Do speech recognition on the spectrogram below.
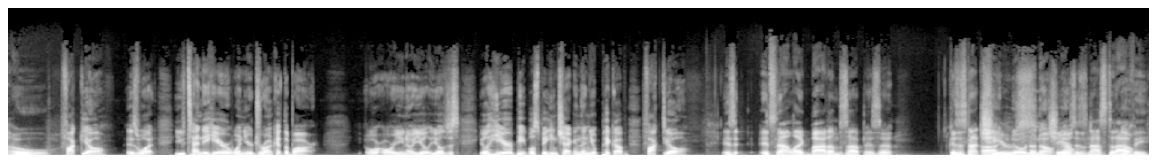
Oh. Faktio is what you tend to hear when you're drunk at the bar. Or or you know you'll you'll just you'll hear people speaking Czech and then you'll pick up faktio. Is it? It's not like bottoms up, is it? Because it's not Uh, cheers. no, no, no, Cheers no. is nazdravi.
